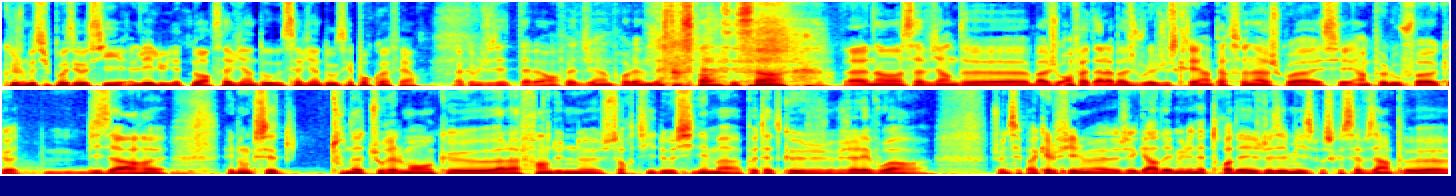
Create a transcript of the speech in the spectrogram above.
que je me suis posée aussi. Les lunettes noires, ça vient d'où Ça vient d'où C'est pourquoi faire? Bah, comme je disais tout à l'heure, en fait, j'ai un problème de. C'est ça. Euh, non, ça vient de. bah, je- en fait, à la base, je voulais juste créer un personnage, quoi. Et c'est un peu loufoque, euh, bizarre. Et donc, c'est tout naturellement que à la fin d'une sortie de cinéma, peut-être que j'allais voir, je ne sais pas quel film, euh, j'ai gardé mes lunettes 3D, je les ai mises parce que ça faisait un peu euh,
